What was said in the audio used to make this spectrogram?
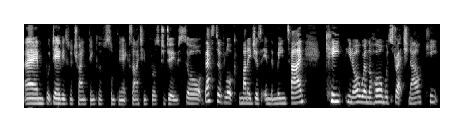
Um, but Dave is going to try and think of something exciting for us to do. So, best of luck, managers. In the meantime, keep you know we're on the homeward stretch now. Keep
